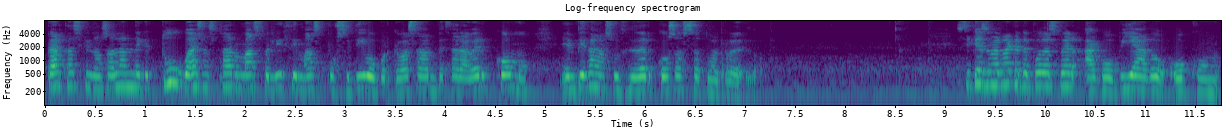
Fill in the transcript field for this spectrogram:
cartas que nos hablan de que tú vas a estar más feliz y más positivo porque vas a empezar a ver cómo empiezan a suceder cosas a tu alrededor. Sí que es verdad que te puedes ver agobiado o con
